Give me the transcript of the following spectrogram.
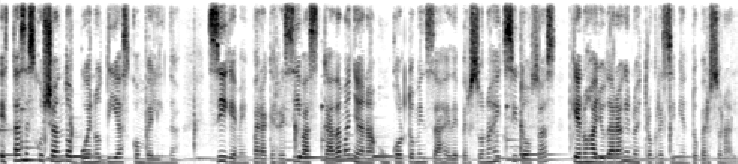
Estás escuchando Buenos días con Belinda. Sígueme para que recibas cada mañana un corto mensaje de personas exitosas que nos ayudarán en nuestro crecimiento personal.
